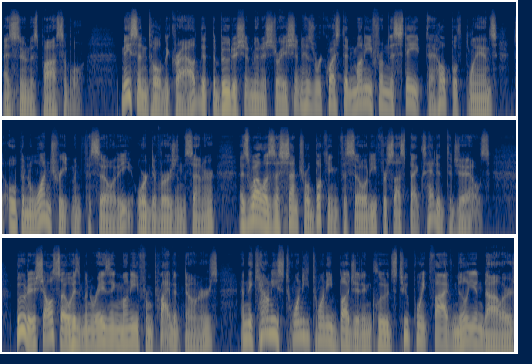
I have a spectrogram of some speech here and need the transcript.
as soon as possible. Mason told the crowd that the Budish administration has requested money from the state to help with plans to open one treatment facility or diversion center, as well as a central booking facility for suspects headed to jails. Budish also has been raising money from private donors, and the county's 2020 budget includes $2.5 million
